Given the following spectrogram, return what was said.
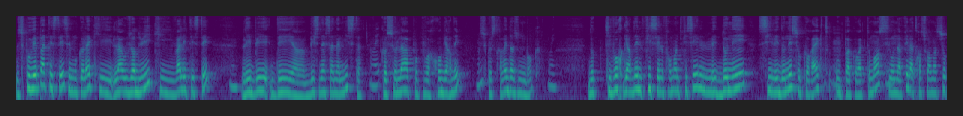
Je ne pouvais pas tester, c'est mon collègue qui, là aujourd'hui, qui va les tester, Mm. les B- des euh, business analysts, Oui. que cela pour pouvoir regarder, parce que je travaille dans une banque. Oui. Donc, qui vont regarder le fichier, le format de fichier, les données, si les données sont correctes Mm. ou pas correctement, si Mm. on a fait la transformation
